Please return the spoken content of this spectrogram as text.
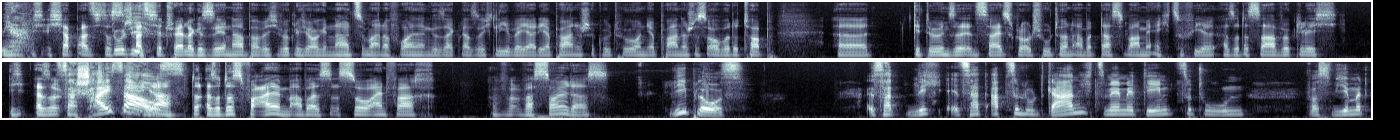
ja, Ich, ich habe, als ich das, Du, als ich den Trailer gesehen habe, habe ich wirklich original zu meiner Freundin gesagt, also ich liebe ja die japanische Kultur und japanisches Over the Top. Äh, Gedönse in Side-Scroll-Shootern, aber das war mir echt zu viel. Also das sah wirklich. Ich, also, Das sah scheiße aus. ja, da, also das vor allem, aber es ist so einfach. Was soll das? Lieblos. Es hat nicht, es hat absolut gar nichts mehr mit dem zu tun, was wir mit,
